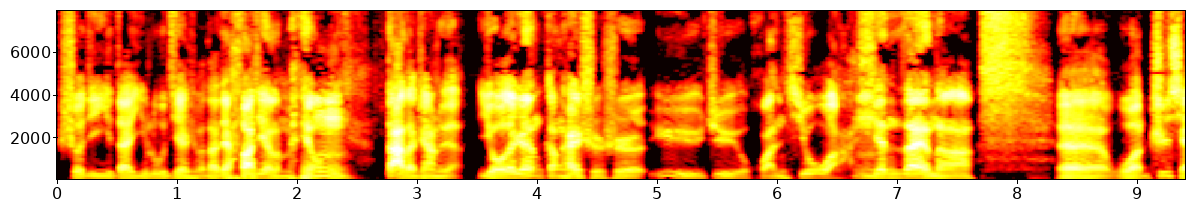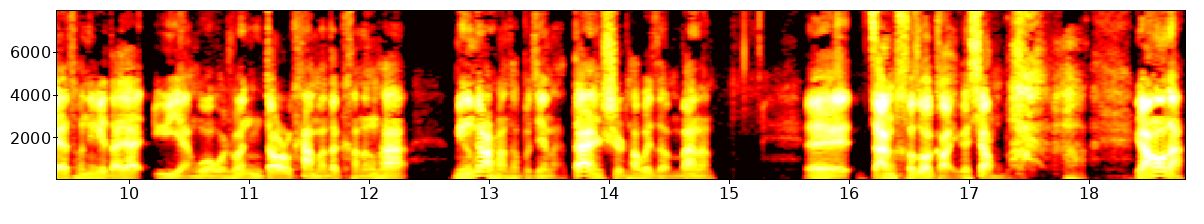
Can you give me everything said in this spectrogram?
涉及“一带一路”建设，大家发现了没有？嗯，大的战略，有的人刚开始是欲拒还休啊，嗯现在呢，呃，我之前曾经给大家预言过，我说你到时候看吧，他可能他明面上他不进来，但是他会怎么办呢？呃，咱合作搞一个项目吧，然后呢，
